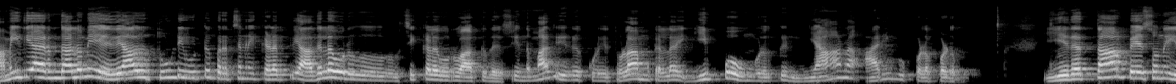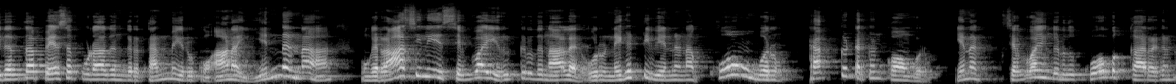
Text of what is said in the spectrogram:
அமைதியாக இருந்தாலுமே எதையாவது தூண்டி விட்டு பிரச்சனை கிளப்பி அதில் ஒரு ஒரு சிக்கலை உருவாக்குது. ஸோ இந்த மாதிரி இருக்கக்கூடிய துலாமுக்கெல்லாம் இப்போ உங்களுக்கு ஞான அறிவு புலப்படும். இதைத்தான் பேசணும் இதைத்தான் பேசக்கூடாதுங்கிற தன்மை இருக்கும். ஆனால் என்னென்னா உங்கள் ராசிலேயே செவ்வாய் இருக்கிறதுனால ஒரு நெகட்டிவ் என்னென்னா கோபம் வரும். டக்கு டக்குன்னு கோபம் வரும். ஏன்னா செவ்வாய்ங்கிறது கோபக்காரகன்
